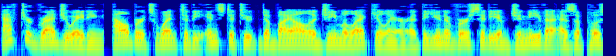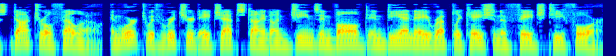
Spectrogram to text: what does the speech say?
After graduating, Alberts went to the Institut de Biologie Moléculaire at the University of Geneva as a postdoctoral fellow, and worked with Richard H. Epstein on genes involved in DNA replication of phage T4.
